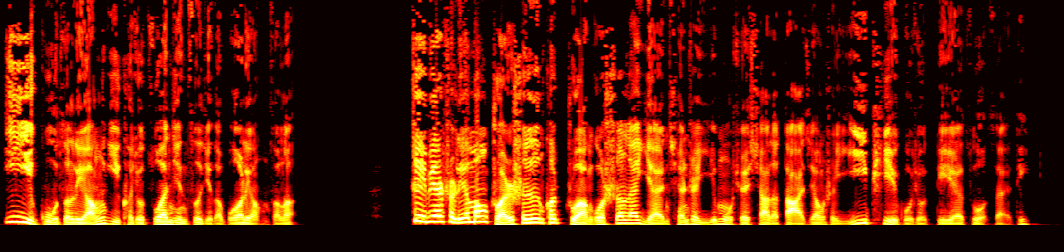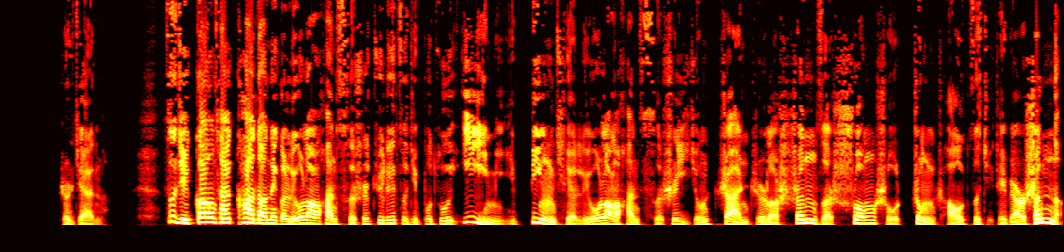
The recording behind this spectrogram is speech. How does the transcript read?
一股子凉意可就钻进自己的脖领子了。这边是连忙转身，可转过身来，眼前这一幕却吓得大江是一屁股就跌坐在地。只见呢。自己刚才看到那个流浪汉，此时距离自己不足一米，并且流浪汉此时已经站直了身子，双手正朝自己这边伸呢。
